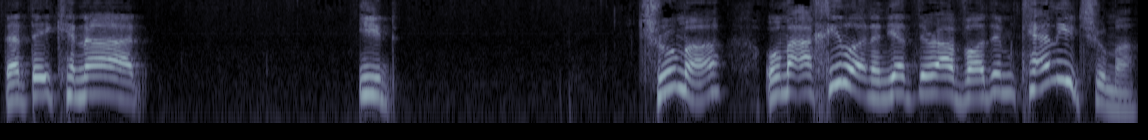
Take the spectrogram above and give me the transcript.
that they cannot eat Truma, Uma Achilan, and yet their Avadim can eat Truma.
